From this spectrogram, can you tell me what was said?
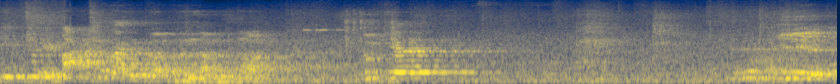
핏줄이 막혀가니까 그런답니다. 그렇게 이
